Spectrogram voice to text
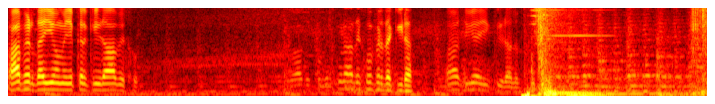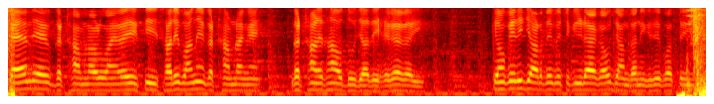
ਆ ਫਿਰਦਾ ਜੀ ਉਵੇਂ ਜਿਕਰ ਕੀੜਾ ਆਹ ਵੇਖੋ। ਆ ਦੇਖੋ ਬਿਲਕੁਲ ਆ ਦੇਖੋ ਫਿਰਦਾ ਕੀੜਾ। ਆ ਸੀਗਾ ਜੀ ਕੀੜਾ ਲੋ ਕਹਿੰਦੇ ਆ ਗੱਠਾਂ ਬਣਾ ਲਓ ਤੇ ਸਾਰੇ ਬਾਂਹਦੀਆਂ ਗੱਠਾਂ ਬਣਾਂਗੇ ਗੱਠਾਂ ਵਾਲੇ ਥਾਂ ਉਦੋਂ ਜ਼ਿਆਦਾ ਹੈਗਾ ਗਾ ਜੀ। ਕਿਉਂਕਿ ਇਹਦੀ ਜੜ ਦੇ ਵਿੱਚ ਕੀੜਾ ਹੈਗਾ ਉਹ ਜਾਂਦਾ ਨਹੀਂ ਕਿਸੇ ਪਾਸੇ ਜੀ।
